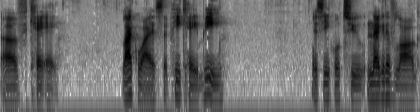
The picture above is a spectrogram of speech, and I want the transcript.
of Ka. Likewise, the pKb is equal to negative log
